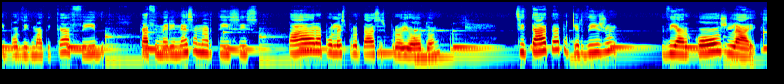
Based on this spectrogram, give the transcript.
υποδειγματικά feed, καθημερινές αναρτήσεις, πάρα πολλές προτάσεις προϊόντων, τσιτάτα που κερδίζουν διαρκώς likes.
